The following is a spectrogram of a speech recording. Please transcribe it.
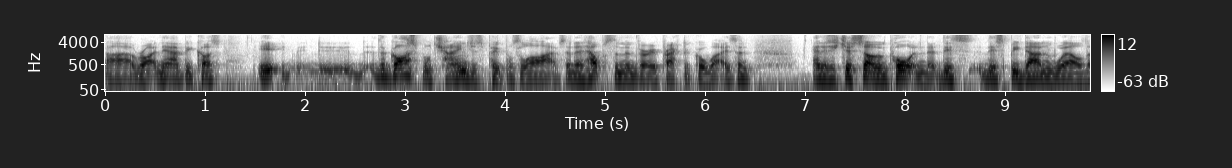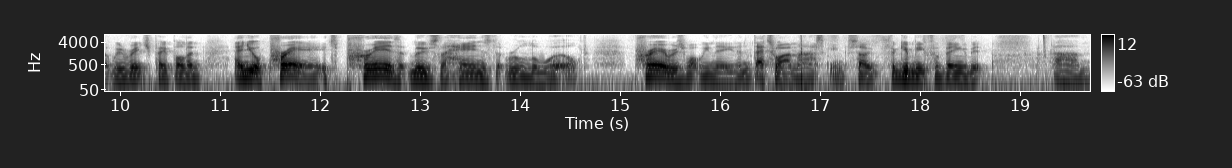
uh, right now because it, the gospel changes people's lives and it helps them in very practical ways. And and it's just so important that this this be done well that we reach people. And and your prayer it's prayer that moves the hands that rule the world. Prayer is what we need and that's why i'm asking. So forgive me for being a bit um,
